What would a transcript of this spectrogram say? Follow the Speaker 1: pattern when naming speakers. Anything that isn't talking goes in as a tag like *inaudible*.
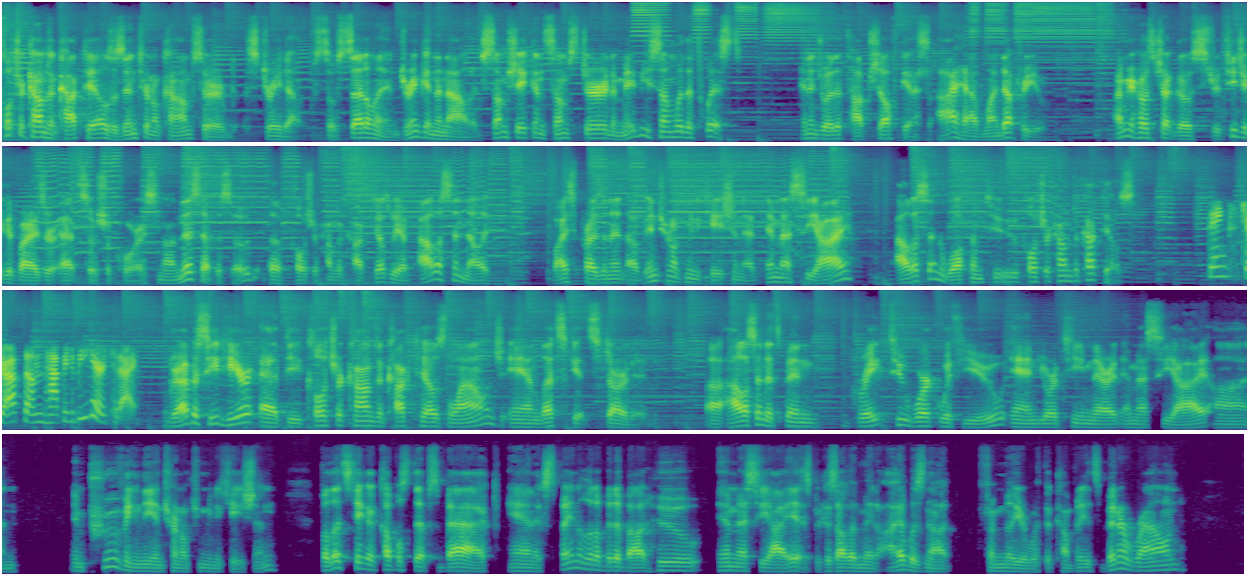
Speaker 1: Culture Comms and Cocktails is internal comms served straight up. So settle in, drink in the knowledge, some shaken, some stirred, and maybe some with a twist, and enjoy the top shelf guests I have lined up for you. I'm your host, Chuck Gose, strategic advisor at Social Chorus. And on this episode of Culture Comms and Cocktails, we have Allison Nellick, Vice President of Internal Communication at MSCI. Allison, welcome to Culture Comms and Cocktails.
Speaker 2: Thanks, Chuck. I'm happy to be here today
Speaker 1: grab a seat here at the Culture Comms and Cocktails Lounge and let's get started. Uh, Allison, it's been great to work with you and your team there at MSCI on improving the internal communication. But let's take a couple steps back and explain a little bit about who MSCI is, because I'll admit I was not familiar with the company. It's been around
